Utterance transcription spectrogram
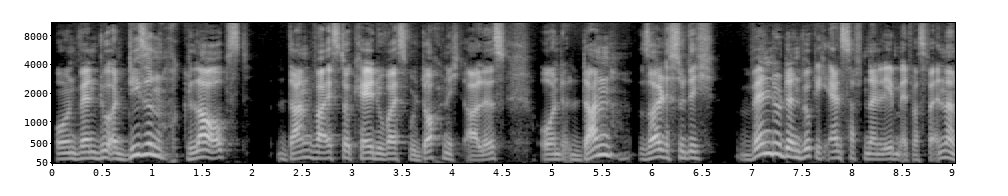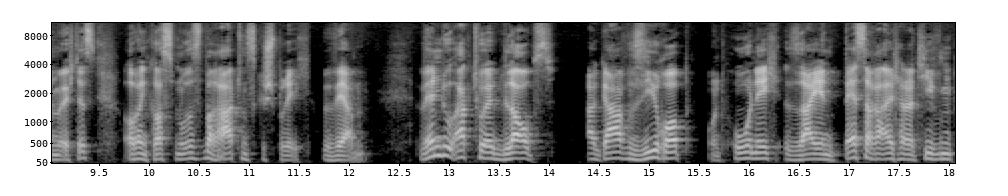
und wenn du an diese noch glaubst, dann weißt du, okay, du weißt wohl doch nicht alles und dann solltest du dich, wenn du denn wirklich ernsthaft in deinem Leben etwas verändern möchtest, auf ein kostenloses Beratungsgespräch bewerben. Wenn du aktuell glaubst, Agavensirup und Honig seien bessere Alternativen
